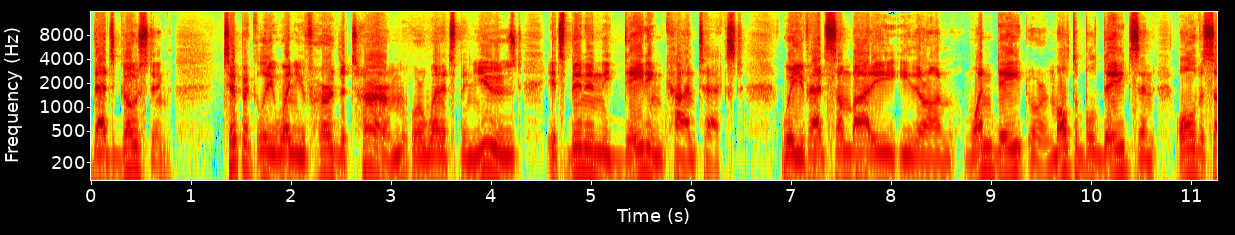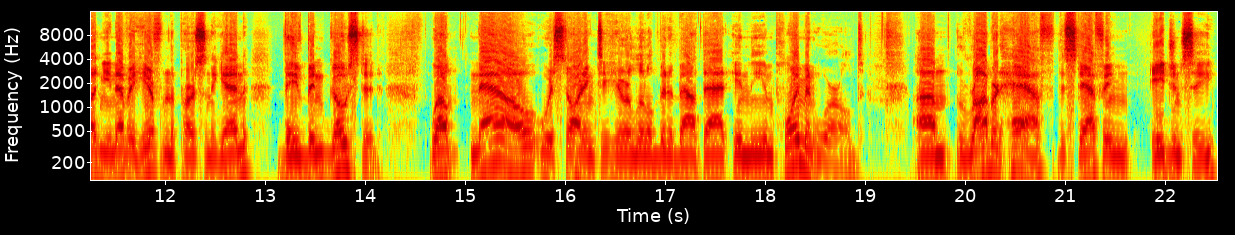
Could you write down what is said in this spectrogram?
That's ghosting. Typically, when you've heard the term or when it's been used, it's been in the dating context where you've had somebody either on one date or on multiple dates and all of a sudden you never hear from the person again. They've been ghosted. Well, now we're starting to hear a little bit about that in the employment world. Um, Robert Half, the staffing agency,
